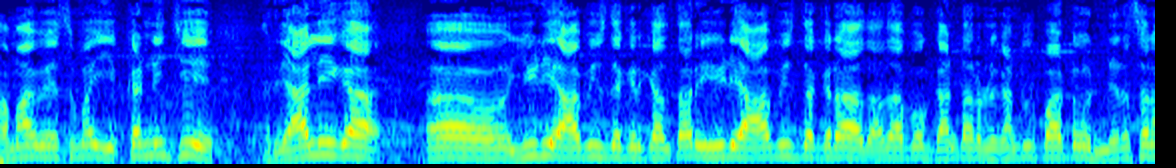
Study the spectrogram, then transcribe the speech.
సమావేశమై ఇక్కడి నుంచి ర్యాలీగా ఈడీ ఆఫీస్ దగ్గరికి వెళ్తారు. ఈడీ ఆఫీస్ దగ్గర దాదాపు గంట రెండు గంటల పాటు నిరసన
